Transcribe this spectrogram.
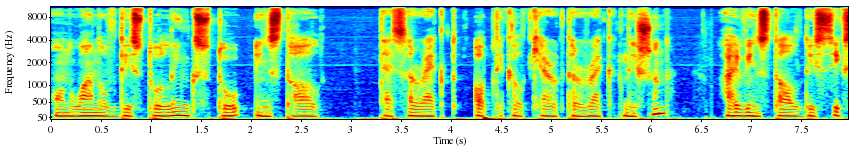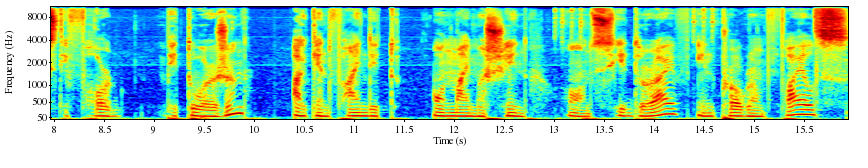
on one of these two links to install Tesseract optical character recognition. I've installed the 64-bit version. I can find it on my machine on C drive in program files.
